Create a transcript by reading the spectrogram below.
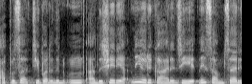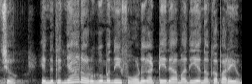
അപ്പോൾ സച്ചി പറഞ്ഞിട്ട് "ഉം, അത് ശരിയാ. നീ ഒരു കാര്യം ചെയ്യേ. നീ സംസാരിച്ചോ. എന്നിട്ട് ഞാൻ ഉറങ്ങുമ്പോൾ നീ ഫോൺ കട്ട് ചെയ്താൽ മതി എന്നൊക്കെ പറയും.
